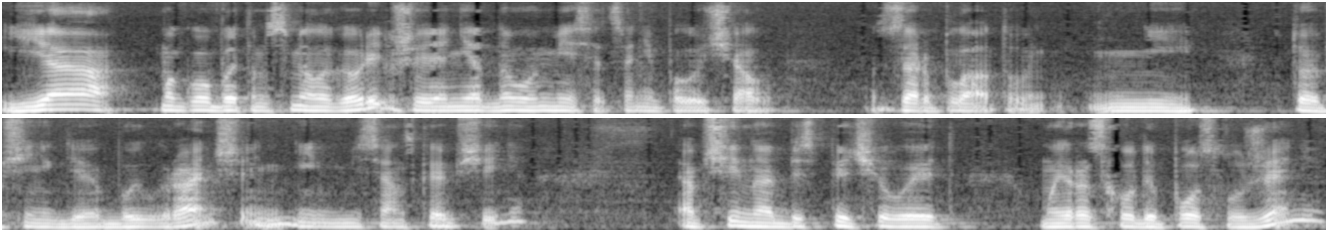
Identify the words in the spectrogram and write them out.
Я могу об этом смело говорить, что я ни одного месяца не получал зарплату ни в той общине, где я был раньше, ни в мессианской общине. Община обеспечивает мои расходы по служению,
